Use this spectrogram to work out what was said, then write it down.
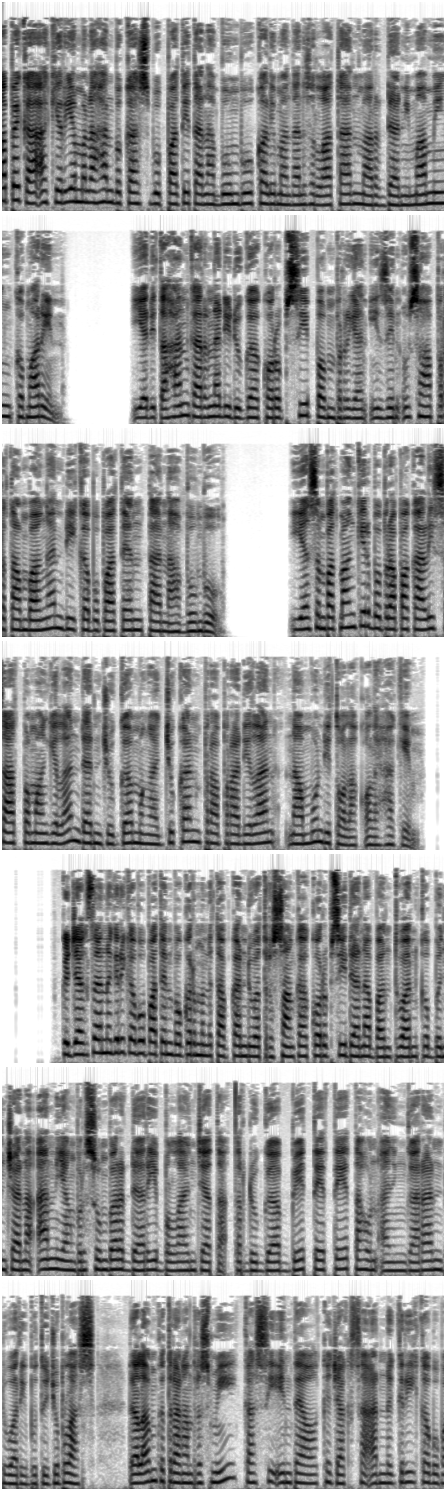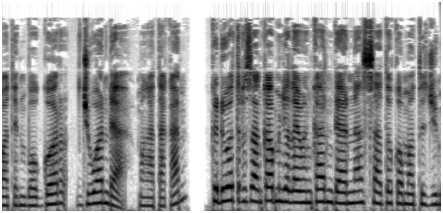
KPK akhirnya menahan bekas Bupati Tanah Bumbu Kalimantan Selatan Mardani Maming kemarin. Ia ditahan karena diduga korupsi pemberian izin usaha pertambangan di Kabupaten Tanah Bumbu. Ia sempat mangkir beberapa kali saat pemanggilan dan juga mengajukan pra-peradilan namun ditolak oleh hakim. Kejaksaan Negeri Kabupaten Bogor menetapkan dua tersangka korupsi dana bantuan kebencanaan yang bersumber dari belanja tak terduga BTT tahun anggaran 2017. Dalam keterangan resmi, Kasih Intel Kejaksaan Negeri Kabupaten Bogor, Juanda, mengatakan kedua tersangka menyelewengkan dana 1,7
